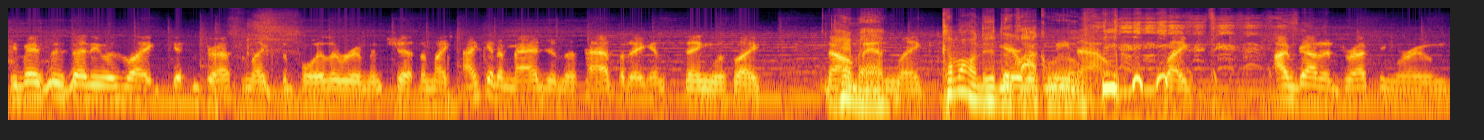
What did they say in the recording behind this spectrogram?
he basically said he was like getting dressed in like the boiler room and shit. And I'm like, I can imagine this happening. And Sting was like, No, Hey, man, man. like Come on to the you're with locker me room. now. like I've got a dressing room.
